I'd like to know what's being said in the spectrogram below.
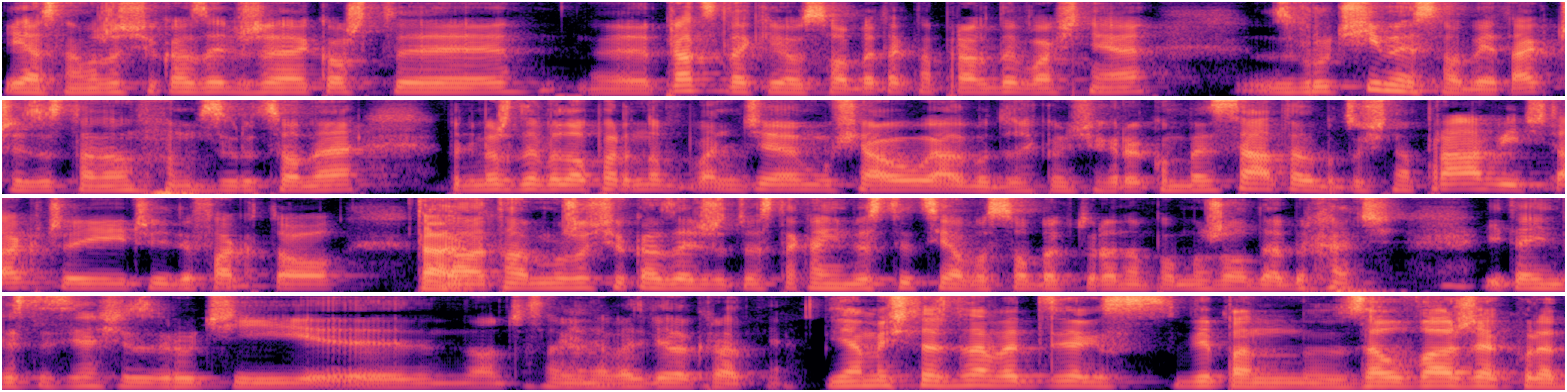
Jasne, może się okazać, że koszty e, pracy takiej osoby tak naprawdę właśnie zwrócimy sobie, tak? Czy zostaną nam zwrócone, ponieważ deweloper no, będzie musiał albo dać jakąś rekompensatę, albo coś naprawić, tak? Czyli, czyli de facto tak. ta, ta, może się okazać, że to jest taka inwestycja w osobę, która nam pomoże odebrać i ta inwestycja się zwróci e, no, czasami nawet wielokrotnie. Ja myślę, że nawet jak wie pan, zauważy akurat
